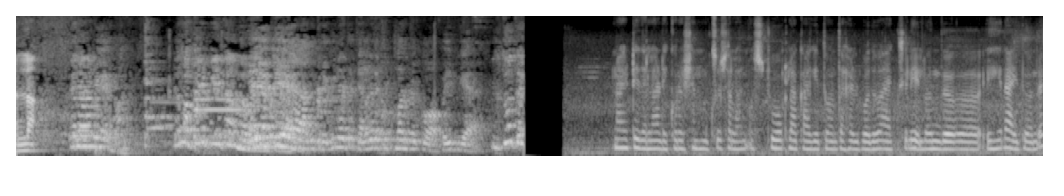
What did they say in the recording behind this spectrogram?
ಅಲ್ಲ? ಎಲ್ಲ ಪೈಪ್ ಐತಂದ್ರೆ ಅದಕ್ಕೆ ರೆಗ್ಯುಲೇಟರ್ ಕೆಳಗಡೆ ಫಿಟ್ ಮಾಡಬೇಕು ಪೈಪ್ಗೆ. ನೈಟ್ ಇದೆಲ್ಲ ಡೆಕೋರೇಷನ್ ಮುಗಿಸೋಸಲ್ಲ ಆಲ್ಮೋಸ್ಟ್ ಟೂ ಓ ಕ್ಲಾಕ್ ಆಗಿತ್ತು ಅಂತ ಹೇಳ್ಬೋದು. ಆ್ಯಕ್ಚುಲಿ ಇಲ್ಲೊಂದು ಏನಾಯಿತು ಅಂದರೆ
